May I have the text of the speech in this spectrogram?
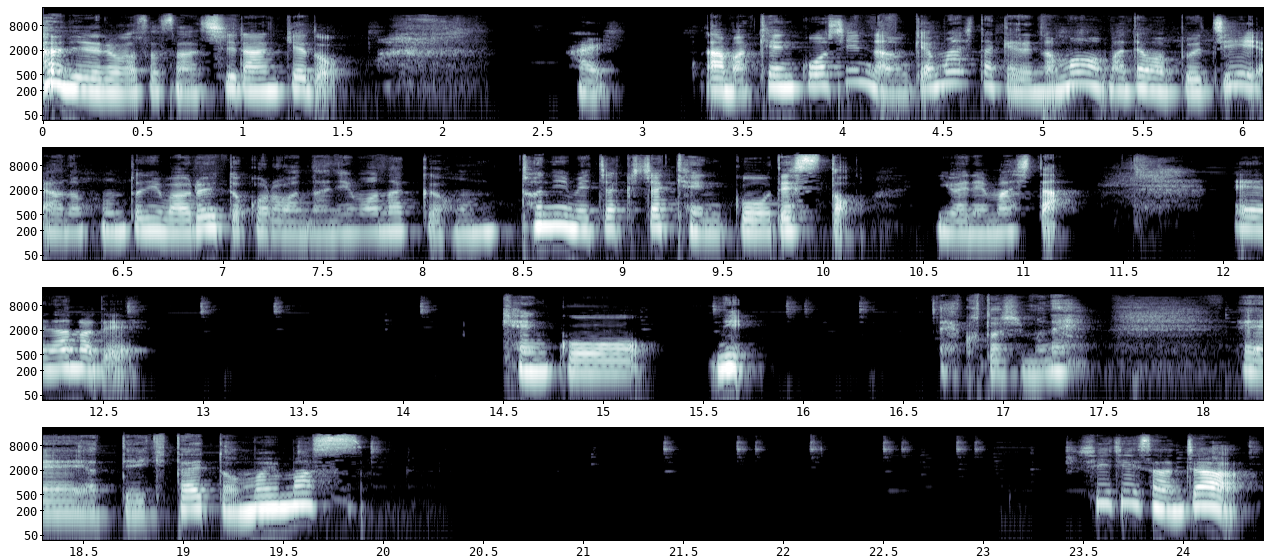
ダニエルマサさん知らんけど。はい。あ、まあ、健康診断を受けましたけれども、まあ、でも無事、あの、本当に悪いところは何もなく、本当にめちゃくちゃ健康ですと言われました。えーなので、健康に、えー今年もね、えーやっていきたいと思います。CG さん、じゃあ、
